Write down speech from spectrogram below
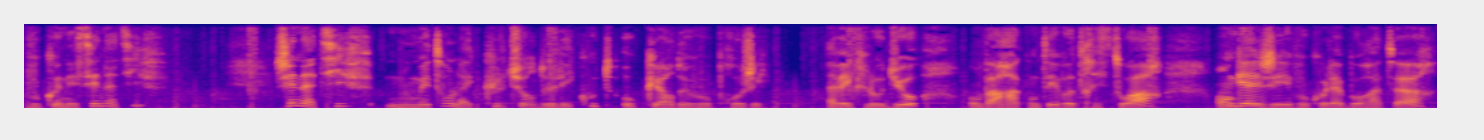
vous connaissez Natif? Chez Natif, nous mettons la culture de l'écoute au cœur de vos projets. Avec l'audio, on va raconter votre histoire, engager vos collaborateurs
